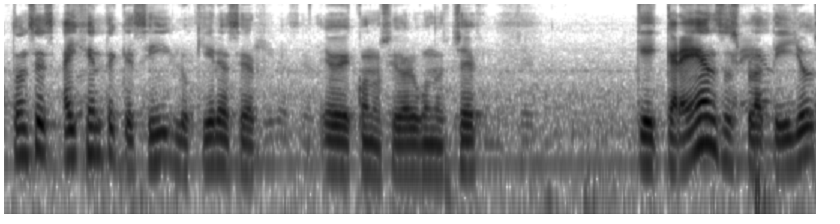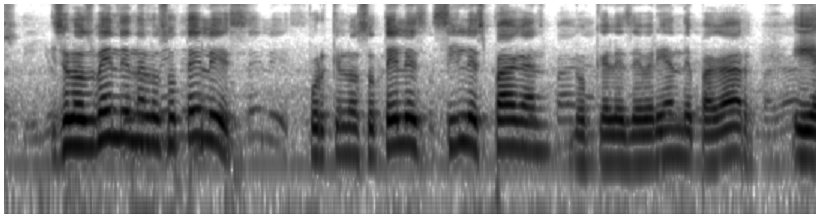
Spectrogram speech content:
Entonces hay gente que sí lo quiere hacer. he conocido algunos chefs que crean sus platillos y se los venden a los hoteles porque en los hoteles sí les pagan lo que les deberían de pagar y,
